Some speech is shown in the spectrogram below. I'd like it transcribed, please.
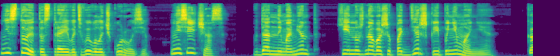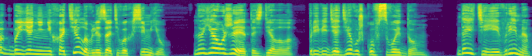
Не стоит устраивать выволочку Розе. Не сейчас. В данный момент ей нужна ваша поддержка и понимание. Как бы я ни не хотела влезать в их семью, но я уже это сделала, приведя девушку в свой дом. Дайте ей время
